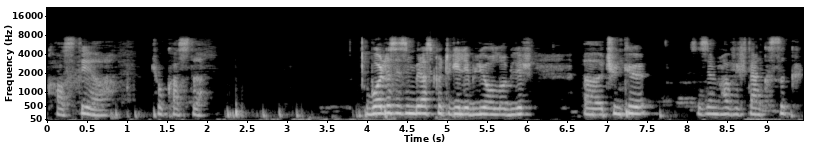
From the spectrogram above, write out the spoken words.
Kastı ya. Çok kastı. Bu arada sesim biraz kötü gelebiliyor olabilir. Çünkü sesim hafiften kısık.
